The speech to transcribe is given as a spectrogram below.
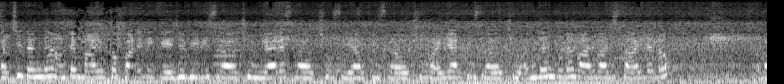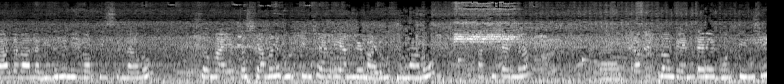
ఖచ్చితంగా అంటే మా యొక్క పనిని కేజీబీవీస్ రావచ్చు యూఆర్ఎస్ రావచ్చు టీఆర్పీస్ రావచ్చు ఐఆర్పీస్ రావచ్చు అందరూ కూడా వారి వారి స్థాయిలలో వాళ్ళ వాళ్ళ విధులు నిర్వర్తిస్తున్నాము. సో మా యొక్క శ్రమను గుర్తించండి అని మేము అడుగుతున్నాము. ఖచ్చితంగా ప్రభుత్వం వెంటనే గుర్తించి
